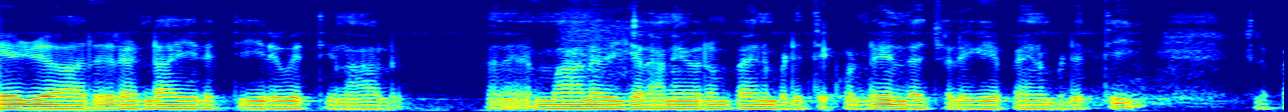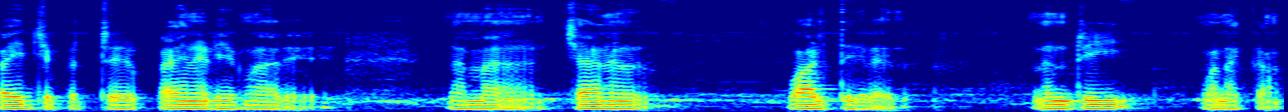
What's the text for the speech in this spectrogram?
ஏழு ஆறு ரெண்டாயிரத்தி இருபத்தி நாலு. மாணவிகள் அனைவரும் பயன்படுத்தி கொண்டு இந்த சலுகையை பயன்படுத்தி இதில் பயிற்சி பெற்று பயனடையுமாறு நம்ம சேனல் வாழ்த்துகிறது. நன்றி வணக்கம்.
